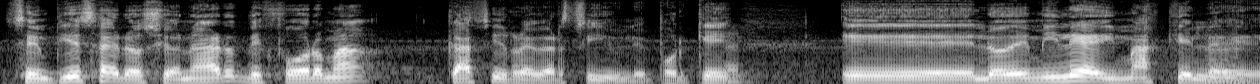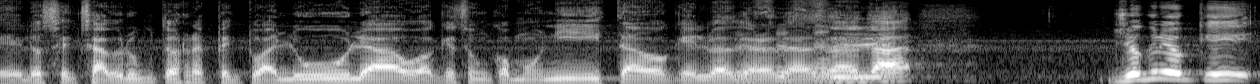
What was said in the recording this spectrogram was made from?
se empieza a erosionar de forma casi irreversible, porque eh, lo de Milei, más que los exabruptos respecto a Lula o a que es un comunista o que... Lo, yo creo que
